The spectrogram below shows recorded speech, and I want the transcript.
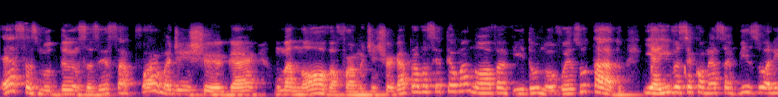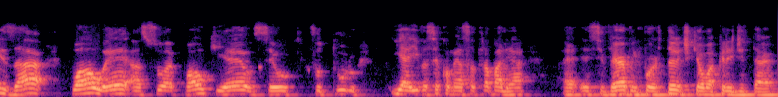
essas mudanças, essa forma de enxergar, uma nova forma de enxergar enxergar para você ter uma nova vida, um novo resultado. E aí você começa a visualizar qual é a sua, qual que é o seu futuro. E aí você começa a trabalhar é, esse verbo importante que é o acreditar.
